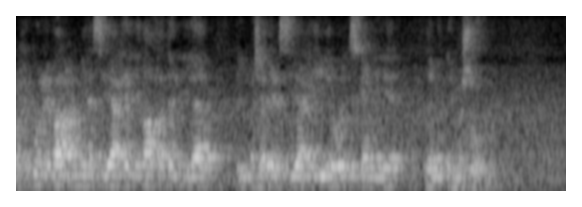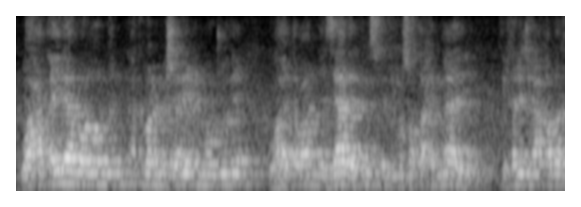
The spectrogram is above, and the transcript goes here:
راح يكون عبارة عن ميناء سياحي إضافة إلى المشاريع السياحية والإسكانية ضمن المشروع. واحد ايلا برضه من أكبر المشاريع الموجودة وهي طبعا زادت نسبة المسطح المائي في خليج العقبة 3%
